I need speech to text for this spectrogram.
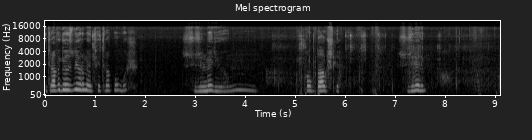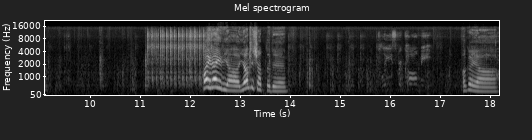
Etrafı gözlüyorum. Evet, etraf bomboş. Süzülme diyor. Hmm. Tavuk daha güçlü. Süzülelim. Hayır hayır ya. Yanlış atladım. Aga ya.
